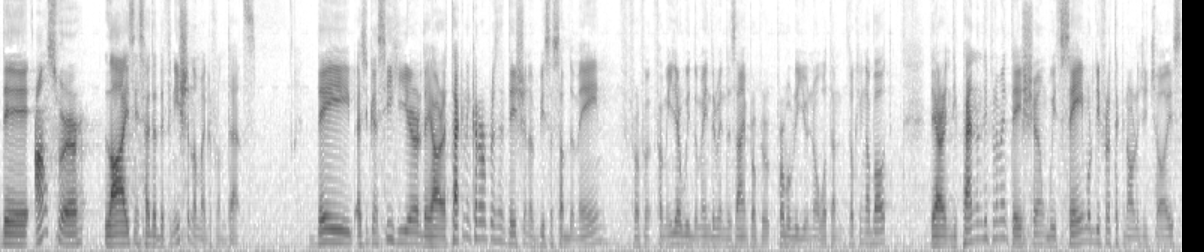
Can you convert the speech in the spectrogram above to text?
The answer lies inside the definition of micro frontends. They, as you can see here, they are a technical representation of business subdomain. If you're familiar with domain-driven design, probably you know what I'm talking about. They are independent implementation with same or different technology choice.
